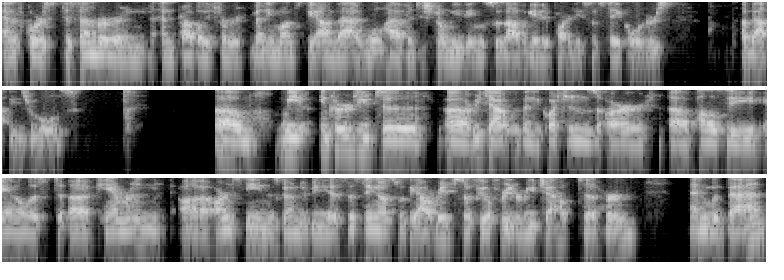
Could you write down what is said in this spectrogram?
And of course, December and, and probably for many months beyond that, we'll have additional meetings with obligated parties and stakeholders about these rules. Um, we encourage you to uh, reach out with any questions. Our uh, policy analyst, uh, Cameron uh, Arnstein, is going to be assisting us with the outreach, so feel free to reach out to her. And with that,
